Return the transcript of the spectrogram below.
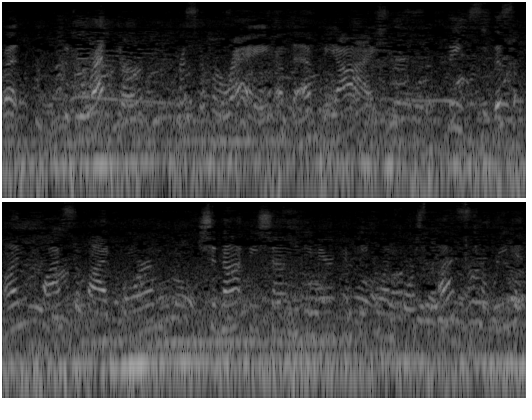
But the director, Christopher Wray of the FBI, thinks that this unclassified form should not be shown to the American people and force us to read it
